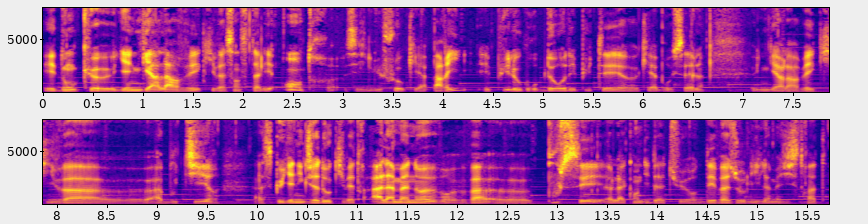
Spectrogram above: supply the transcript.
Et donc, euh, il y a une guerre larvée qui va s'installer entre Cécile Duflot qui est à Paris et puis le groupe d'eurodéputés euh, qui est à Bruxelles. Une guerre larvée qui va euh, aboutir à ce que Yannick Jadot, qui va être à la manœuvre, va pousser la candidature d'Eva Joly, la magistrate,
